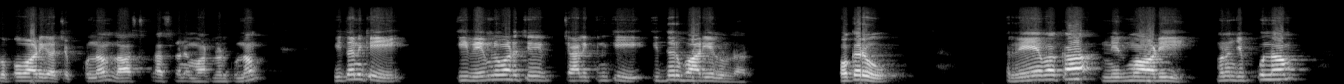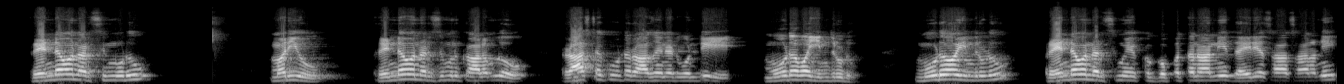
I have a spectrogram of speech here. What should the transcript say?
గొప్పవాడిగా చెప్పుకున్నాం. లాస్ట్ క్లాస్లోనే మాట్లాడుకున్నాం. ఇతనికి ఈ వేములవాడ చాళుక్యునికి ఇద్దరు భార్యలు ఉన్నారు ఒకరు రేవక నిర్మాడి మనం చెప్పుకున్నాం. రెండవ నరసింహుడు మరియు రెండవ నరసింహుని కాలంలో రాష్ట్రకూట రాజైనటువంటి మూడవ ఇంద్రుడు. మూడవ ఇంద్రుడు రెండవ నరసింహ యొక్క గొప్పతనాన్ని ధైర్య సాహసాలని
